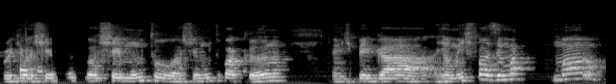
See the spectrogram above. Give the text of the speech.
Porque eu achei, eu achei muito, achei muito bacana a gente pegar, realmente fazer uma, uma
